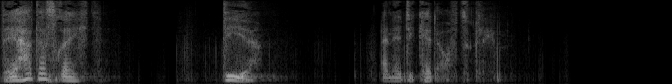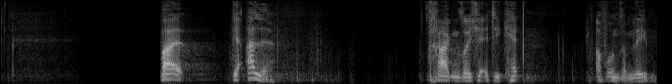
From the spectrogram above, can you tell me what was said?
Wer hat das Recht, dir ein Etikett aufzukleben? Weil wir alle tragen solche Etiketten auf unserem Leben.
